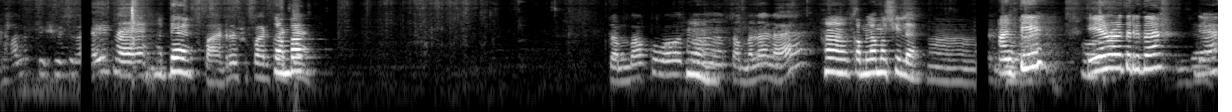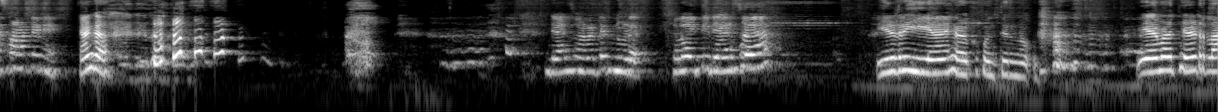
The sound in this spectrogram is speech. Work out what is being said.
झालं पिशवीत काहीच नाही त्या पांढरं सुपारी तंबाख ತಂಬಾಕು ಕಮಲಾಲ ಹಾ ಕಮಲಾ ಮಶೀಲ ಆಂಟಿ ಏನ್ ಮಾಡತ್ತೀರಿ ಇದ ಡ್ಯಾನ್ಸ್ ಮಾಡ್ತೇನೆ ಹೆಂಗ ಡ್ಯಾನ್ಸ್ ಮಾಡತ್ತೇನೆ ನೋಡ ಚಲೋ ಐತಿ ಡ್ಯಾನ್ಸ್ ಇಲ್ರಿ ಏನ ಹೇಳ್ಕೊ ಕುಂತೀರಿ ನಾವು ಏನ್ ಮಾಡತ್ ಹೇಳ್ರಲ್ಲ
